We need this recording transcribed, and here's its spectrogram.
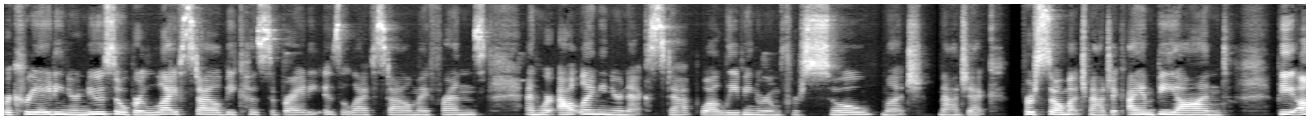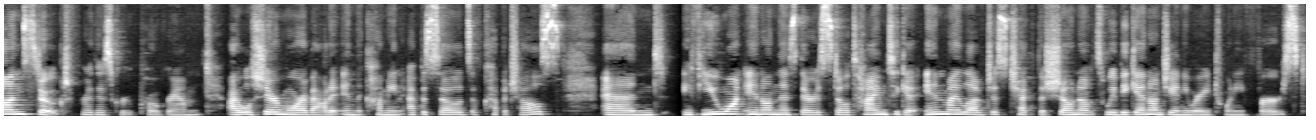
We're creating your new sober lifestyle because sobriety is a lifestyle, my friends. And we're outlining your next step while leaving room for so much magic for so much magic. I am beyond, beyond stoked for this group program. I will share more about it in the coming episodes of Cuppa Chels. And if you want in on this, there is still time to get in, my love. Just check the show notes. We begin on January 21st.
